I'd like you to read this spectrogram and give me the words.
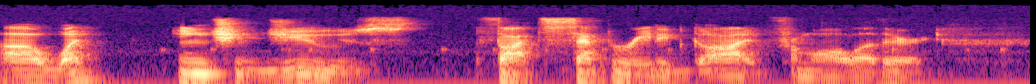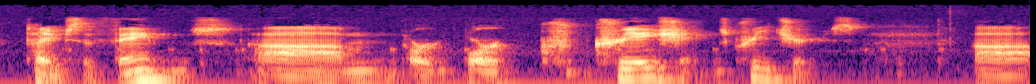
Uh, what ancient Jews thought separated God from all other types of things, um, or or cr- creations, creatures. Uh,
